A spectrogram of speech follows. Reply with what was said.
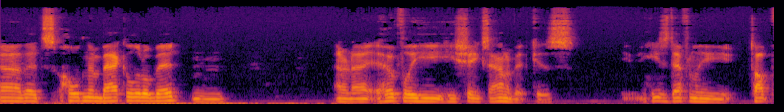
uh, that's holding him back a little bit, and I don't know. Hopefully, he he shakes out of it because he's definitely top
